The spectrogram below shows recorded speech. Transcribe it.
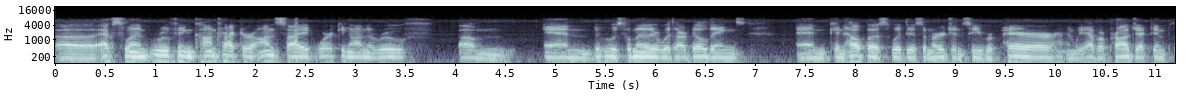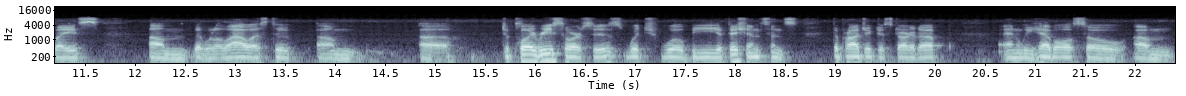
uh, excellent roofing contractor on site working on the roof um, and who is familiar with our buildings and can help us with this emergency repair. And we have a project in place um, that will allow us to um, uh, deploy resources, which will be efficient since the project is started up. And we have also um,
